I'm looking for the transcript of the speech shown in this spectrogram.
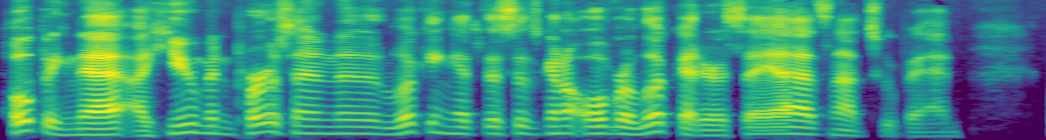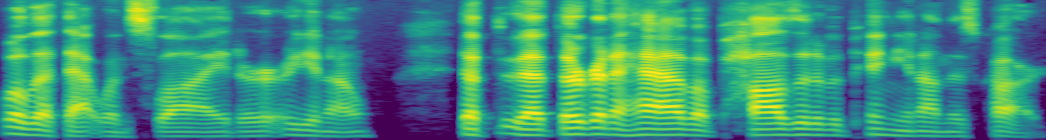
hoping that a human person uh, looking at this is gonna overlook it or say ah it's not too bad we'll let that one slide or you know that that they're going to have a positive opinion on this card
